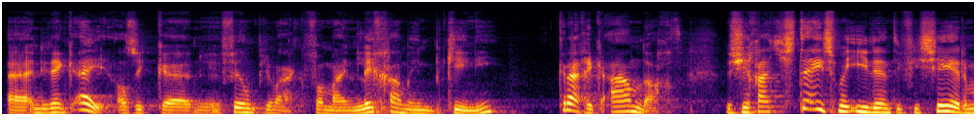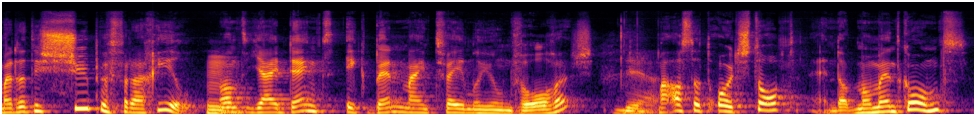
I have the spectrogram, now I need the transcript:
Eh, en die denken, hé, hey, als ik eh, nu een filmpje maak van mijn lichaam in bikini... krijg ik aandacht. Dus je gaat je steeds meer identificeren. Maar dat is super fragiel. Want jij denkt, ik ben mijn 2 miljoen volgers. Ja. Maar als dat ooit stopt en dat moment komt...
